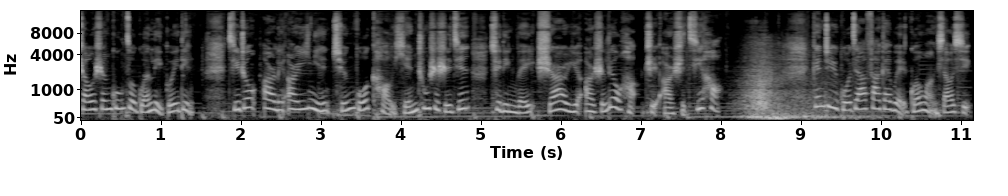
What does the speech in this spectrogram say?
招生工作管理规定》，其中2021年全国考研初试时间确定为12月26号至27号。根据国家发改委官网消息，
